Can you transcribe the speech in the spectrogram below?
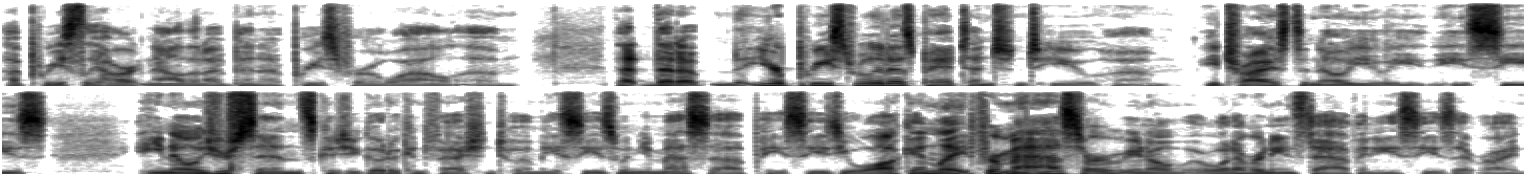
a, priestly heart now that I've been a priest for a while. Um, that that, a, that your priest really does pay attention to you. Um, he tries to know you. He, he sees he knows your sins because you go to confession to him. He sees when you mess up. He sees you walk in late for mass or you know or whatever needs to happen. He sees it right.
